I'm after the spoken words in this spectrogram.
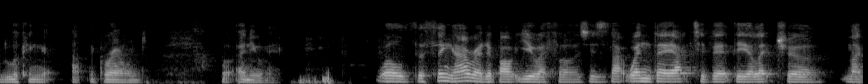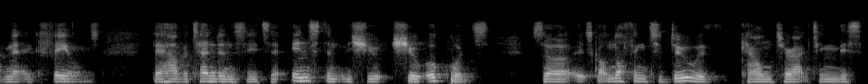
looking at the ground. But anyway. Well, the thing I read about UFOs is that when they activate the electromagnetic fields, they have a tendency to instantly shoot shoot upwards. So it's got nothing to do with counteracting this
